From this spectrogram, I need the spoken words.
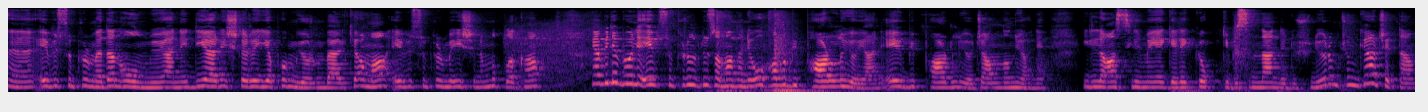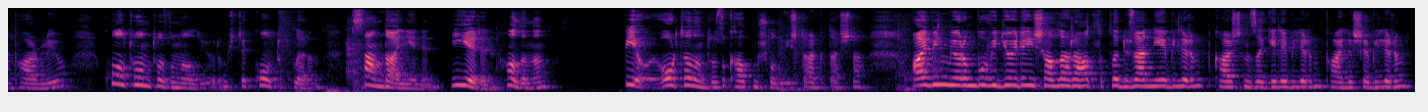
e, evi süpürmeden olmuyor. Yani diğer işleri yapamıyorum belki ama evi süpürme işini mutlaka ya bir de böyle ev süpürüldüğü zaman hani o halı bir parlıyor yani ev bir parlıyor canlanıyor hani illa silmeye gerek yok gibisinden de düşünüyorum çünkü gerçekten parlıyor. Koltuğun tozunu alıyorum işte koltukların, sandalyenin, yerin, halının bir ortalığın tozu kalkmış oluyor işte arkadaşlar. Ay bilmiyorum bu videoyu da inşallah rahatlıkla düzenleyebilirim. Karşınıza gelebilirim, paylaşabilirim.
